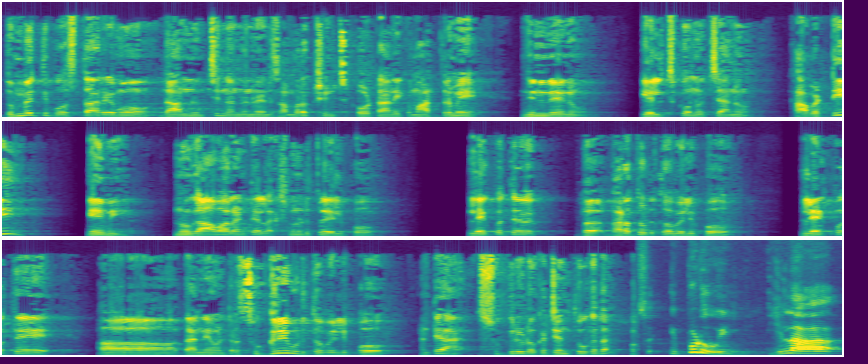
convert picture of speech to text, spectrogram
దుమ్మెత్తిపోస్తారేమో దాని నుంచి నన్ను నేను సంరక్షించుకోవటానికి మాత్రమే నిన్ను నేను గెలుచుకొని వచ్చాను. కాబట్టి ఏమి? నువ్వు కావాలంటే లక్ష్మణుడితో వెళ్ళిపో లేకపోతే భ- భరతుడితో వెళ్ళిపో లేకపోతే దాన్ని ఏమంటారు సుగ్రీవుడితో వెళ్ళిపో. అంటే సుగ్రీవుడు ఒక జంతువు కదా? ఇప్పుడు ఇలా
